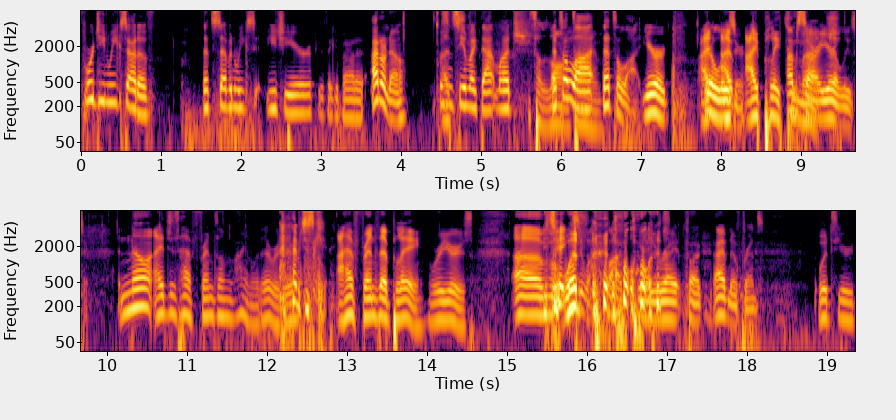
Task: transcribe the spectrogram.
14 weeks out of that's seven weeks each year if you think about it. I don't know. Doesn't That's- seem like that much. it's a long That's a lot. time. That's a lot. You're I, you're a I- loser. I, play too I'm sorry. You're a loser. No, I just have friends online. Whatever, dude. I'm just kidding. I have friends that play. We're yours. Um, Fuck. what's, Yeah, you're right. Fuck. I have no friends. what's your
